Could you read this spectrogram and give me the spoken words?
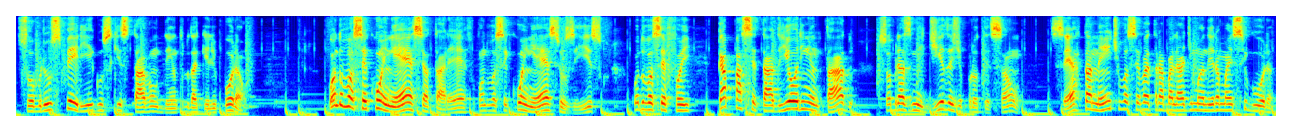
sobre os perigos que estavam dentro daquele porão. Quando você conhece a tarefa, quando você conhece os riscos, quando você foi capacitado e orientado sobre as medidas de proteção, certamente você vai trabalhar de maneira mais segura.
